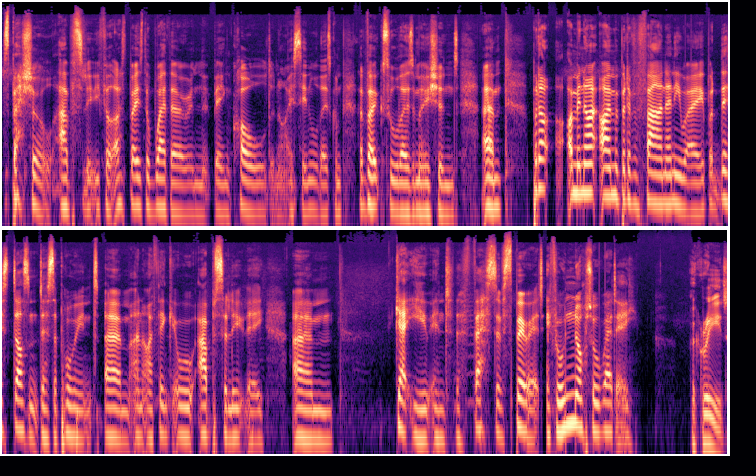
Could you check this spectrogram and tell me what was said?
special absolutely feels. I suppose the weather and it being cold and icy and all those kind of evokes all those emotions. Um, but I, I mean, I, am a bit of a fan anyway. But this doesn't disappoint, um, and I think it will absolutely um, get you into the festive spirit if you're not already. Agreed.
